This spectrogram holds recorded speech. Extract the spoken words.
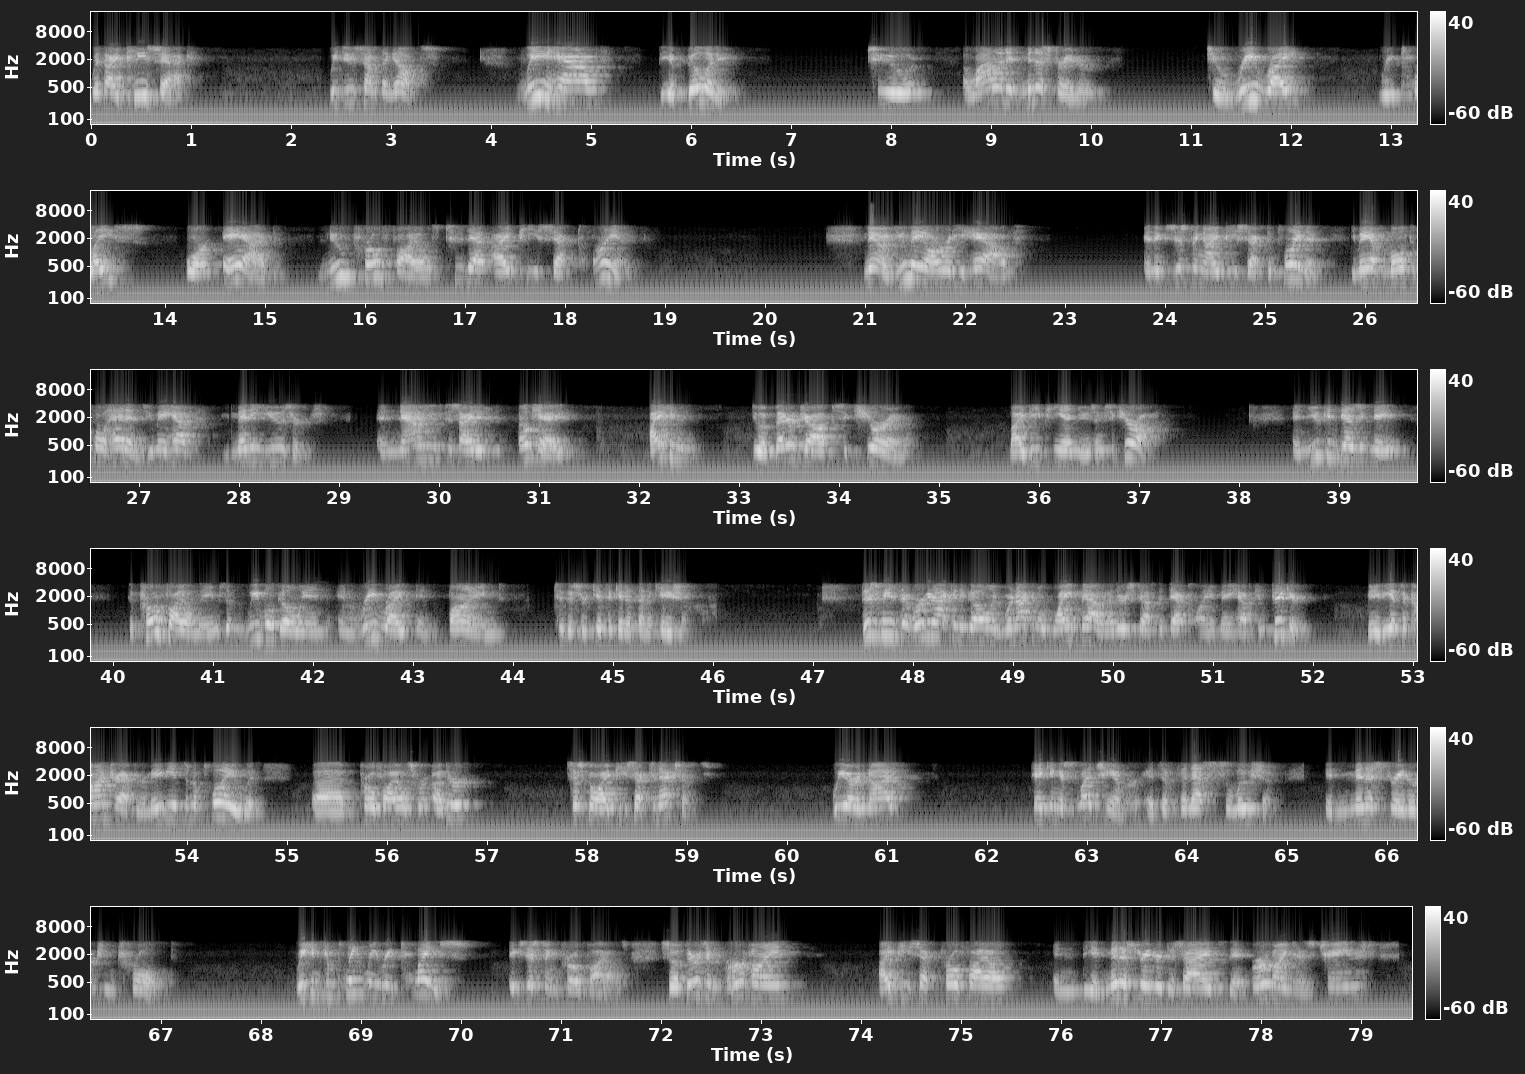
with IPsec, we do something else. We have the ability to allow an administrator to rewrite, replace, or add new profiles to that IPsec client. Now, you may already have an existing IPsec deployment. You may have multiple headends. You may have many users. And now you've decided, okay, I can do a better job securing my VPN using SecureAuth. And you can designate the profile names that we will go in and rewrite and bind to the certificate authentication. This means that we're not going to go and we're not going to wipe out other stuff that that client may have configured. Maybe it's a contractor, maybe it's an employee with uh, profiles for other Cisco IPsec connections. We are not taking a sledgehammer. It's a finesse solution, administrator controlled. We can completely replace existing profiles. So if there's an Irvine IPsec profile and the administrator decides that Irvine has changed,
